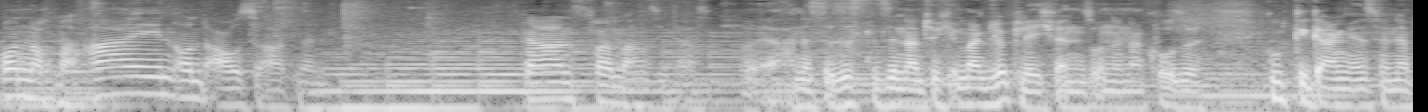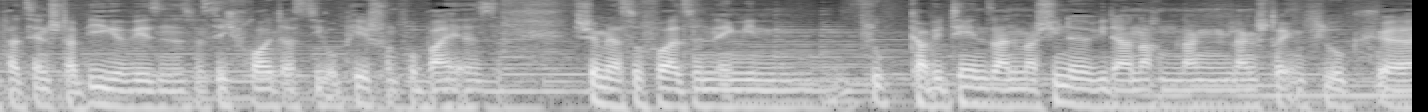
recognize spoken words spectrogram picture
Und nochmal ein- und ausatmen. Ganz toll machen Sie das. Anästhesisten sind natürlich immer glücklich, wenn so eine Narkose gut gegangen ist, wenn der Patient stabil gewesen ist, wenn sich freut, dass die OP schon vorbei ist. Ich stelle mir das so vor, als wenn irgendwie ein Flugkapitän seine Maschine wieder nach einem langen Langstreckenflug äh,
